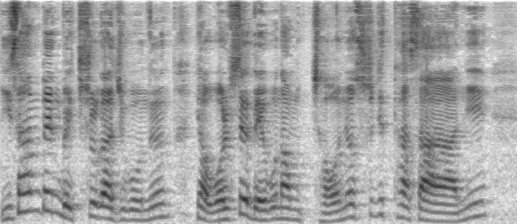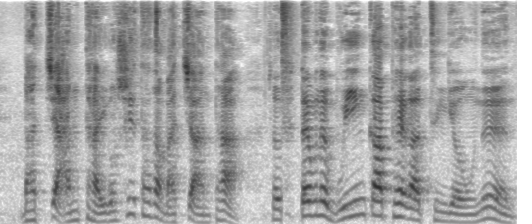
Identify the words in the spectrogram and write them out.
2, 300 매출 가지고는 야, 월세 내고 나면 전혀 수지 타산이 맞지 않다. 이건 타산 맞지 않다. 저 때문에 무인 카페 같은 경우는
